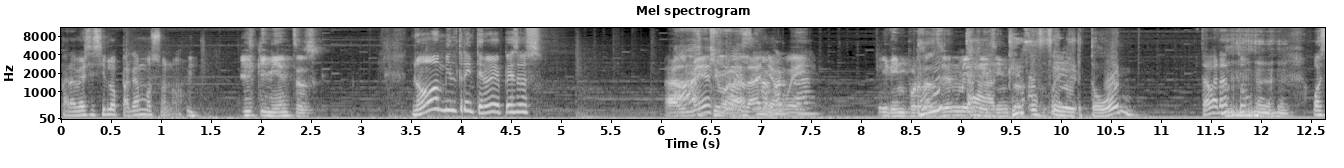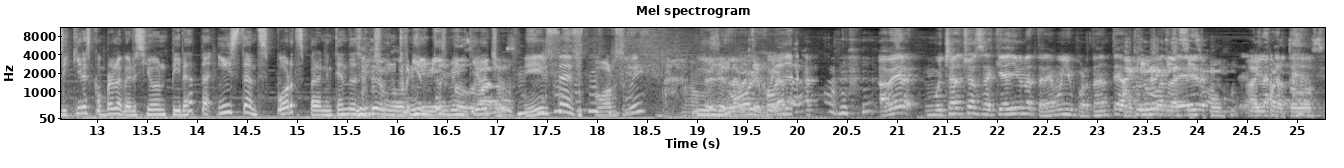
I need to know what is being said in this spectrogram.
Para ver si sí lo pagamos o no. 1500. No, 1039 pesos. ¿Al Ah, mes o al año, güey? Y de importación Ah, ¡Qué 1600. ofertón! Está barato. o si quieres comprar la versión pirata Instant Sports para Nintendo Switch en Por 528. 500 Instant Sports, güey. Es la joya. A ver, muchos, aquí hay una tarea muy importante. Aquí no hay va a leer clasismo, hay la- para todos.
